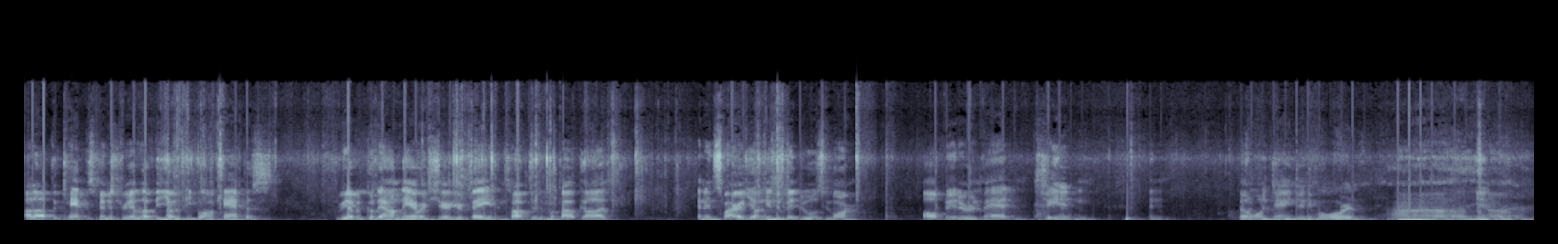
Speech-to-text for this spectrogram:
I love the campus ministry. I love the young people on campus. To be able to go down there and share your faith and talk to them about God and inspire young individuals who aren't all bitter and mad and jaded and, and don't want to change anymore. And, uh, you know,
